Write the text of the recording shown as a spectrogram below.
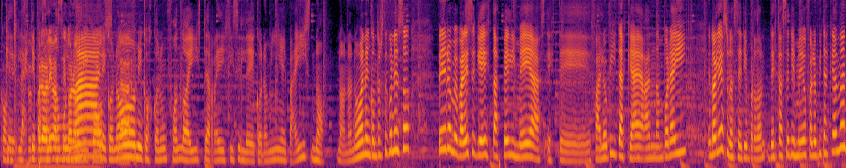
Con que la esté pasando problemas muy económicos. mal, económicos, con un fondo ahí este, re difícil de economía y país. No, no, no, no van a encontrarse con eso. Pero me parece que estas pelis medias este, falopitas que andan por ahí, en realidad es una serie, perdón, de estas series medio falopitas que andan,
